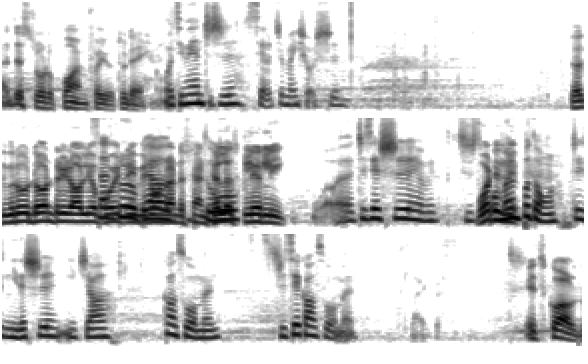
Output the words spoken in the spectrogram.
I just wrote a poem for you today. 我今天只是写了这么一首诗。 Sadhguru, don't read all your Sadhguru, poetry, we 不要 don't understand. 读 Tell us clearly. 我这些诗有只 What 我 is 们 it? 不懂，这你的诗，你只要告诉我们，直接告诉我们。 It's like this. It's called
